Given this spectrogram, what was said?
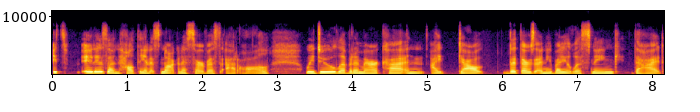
it's it is unhealthy and it's not going to serve us at all. We do live in America and I doubt that there's anybody listening that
